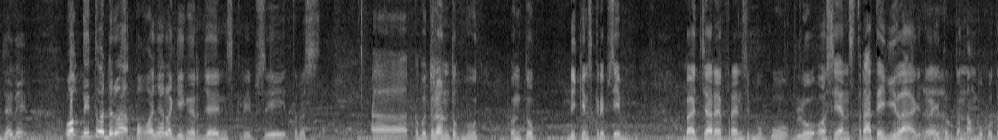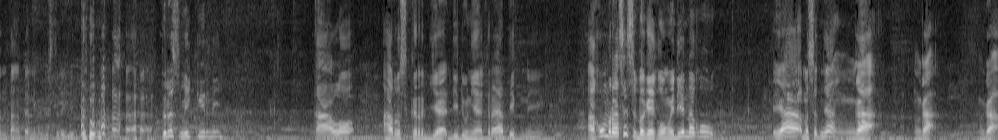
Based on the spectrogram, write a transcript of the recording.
Jadi waktu itu adalah pokoknya lagi ngerjain skripsi terus eh, kebetulan untuk bu- untuk bikin skripsi baca referensi buku Blue Ocean Strategi lah gitu itu tentang buku tentang teknik industri gitu terus mikir nih kalau harus kerja di dunia kreatif nih aku merasa sebagai komedian aku ya maksudnya nggak nggak nggak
